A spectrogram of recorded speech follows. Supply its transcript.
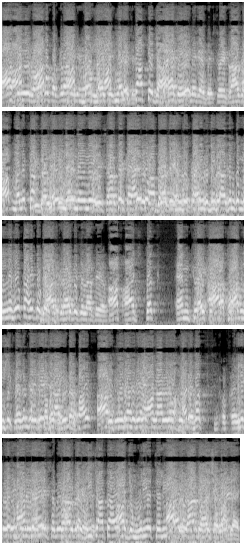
आप ये रॉ को पकड़ा आप आप मलिक साहब के जहाज़ गए थे। कोई इतराज आप मलिक साहब के नहीं नहीं नहीं नहीं इससे के किराए तो आप थे जहाज़ हिंदुस्तानी वज़ीर आज़म को मिलने वो काहे को गए किराए पे चलाते हैं। आप आज तक एम क्यू आई आप- आप शिकस्त का केस नहीं कर पाए। आप इस वजह से आप हर वक्त क्रिकेट हार जाए तो जी चाहता है जमहूरियत चली जाए।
